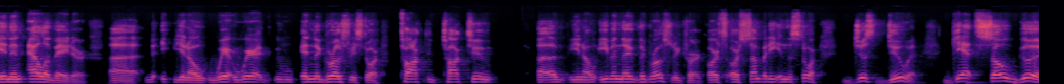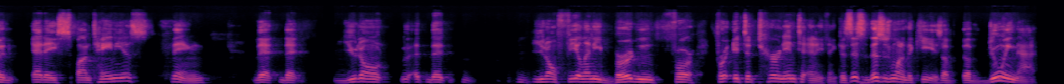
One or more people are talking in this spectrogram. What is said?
in an elevator, uh, you know, where where in the grocery store. Talk talk to uh, you know, even the, the grocery clerk or, or somebody in the store. Just do it. Get so good at a spontaneous thing that that you don't that you don't feel any burden for for it to turn into anything because this this is one of the keys of, of doing that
